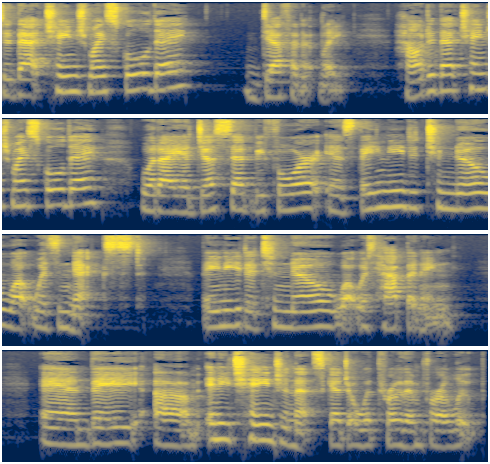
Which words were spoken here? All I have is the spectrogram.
did that change my school day? Definitely. How did that change my school day? What I had just said before is they needed to know what was next. They needed to know what was happening. And they, um, any change in that schedule would throw them for a loop.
